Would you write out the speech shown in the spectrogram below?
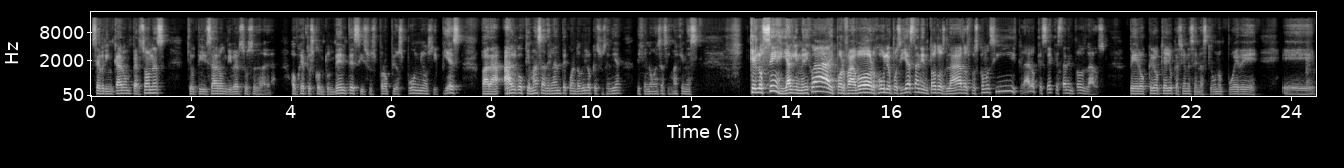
se brincaron personas que utilizaron diversos eh, objetos contundentes y sus propios puños y pies para algo que más adelante cuando vi lo que sucedía dije no, esas imágenes que lo sé y alguien me dijo, ay, por favor, Julio, pues si ya están en todos lados, pues como sí, claro que sé que están en todos lados, pero creo que hay ocasiones en las que uno puede eh,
